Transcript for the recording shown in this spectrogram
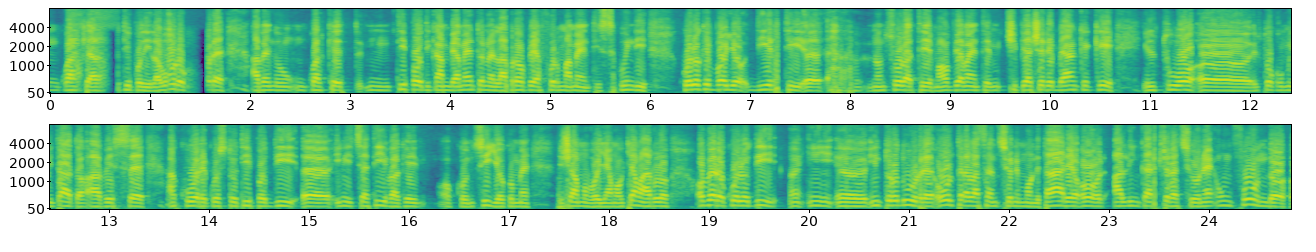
un qualche altro tipo di lavoro oppure avendo un qualche tipo di cambiamento nella propria forma mentis. Quindi quello che voglio dirti, eh, non solo a te, ma ovviamente ci piacerebbe anche che il tuo, eh, il tuo comitato avesse a cuore questo tipo di eh, iniziativa che o consiglio, come diciamo vogliamo chiamarlo, ovvero quello di eh, eh, introdurre oltre alla sanzione monetaria o all'incarcerazione un fondo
